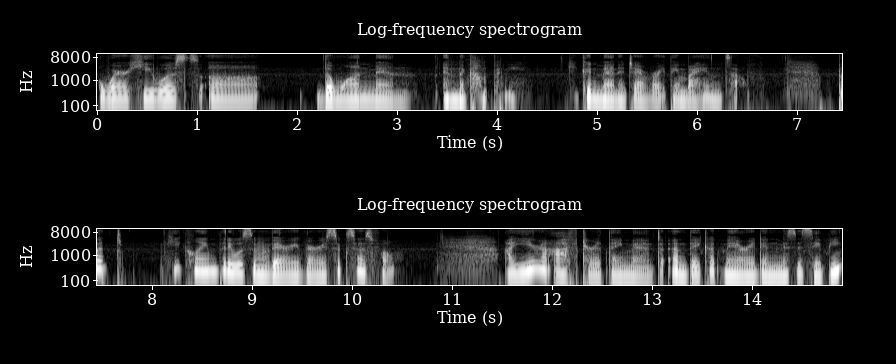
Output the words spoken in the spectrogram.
where he was uh, the one man in the company. He could manage everything by himself. But he claimed that it was very, very successful. A year after they met and they got married in Mississippi,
